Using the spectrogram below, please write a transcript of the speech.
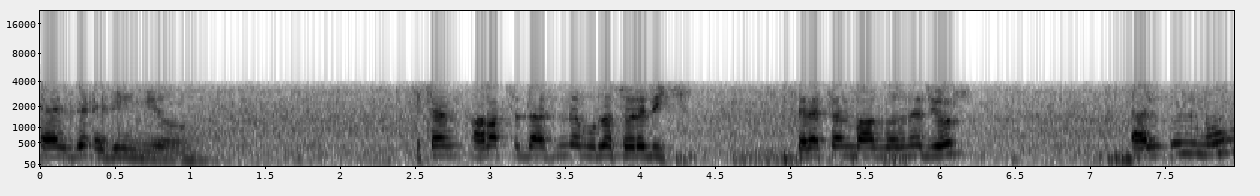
Elde edilmiyor. Geçen Arapça dersinde burada söyledik. Seleften bazıları ne diyor? El ilmu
